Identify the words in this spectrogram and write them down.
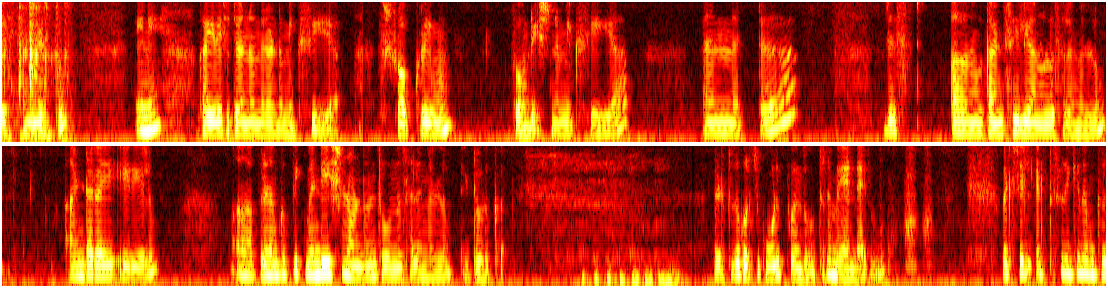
ഇങ്ങനെ എടുത്തു. ഇനി കൈ വെച്ചിട്ട് തന്നെ ഒന്ന് രണ്ടും മിക്സ് ചെയ്യുക. സ്ട്രോപ്പ് ക്രീമും ഫൗണ്ടേഷനും മിക്സ് ചെയ്യുക. എന്നിട്ട് ജസ്റ്റ് നമുക്ക് കൺസീൽ ചെയ്യാനുള്ള സ്ഥലങ്ങളിലും അണ്ടർ ഐ ഏരിയയിലും പിന്നെ നമുക്ക് പിഗ്മെന്റേഷൻ ഉണ്ടെന്ന് തോന്നുന്ന സ്ഥലങ്ങളിലും ഇട്ട് കൊടുക്കുക. എടുത്തത് കുറച്ച് കൂടിപ്പോയെന്ന് തോന്നുന്നു. ഇത്രയും വേണ്ടായിരുന്നു. സ്റ്റിൽ എടുത്ത സ്ഥിതിക്ക് നമുക്ക്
